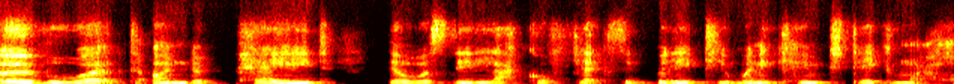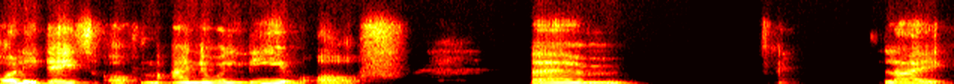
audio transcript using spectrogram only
overworked, underpaid. There was the lack of flexibility when it came to taking my holidays off, my annual leave off. Um, like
